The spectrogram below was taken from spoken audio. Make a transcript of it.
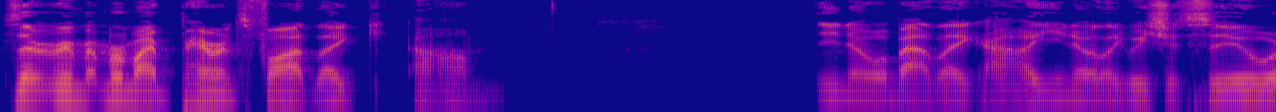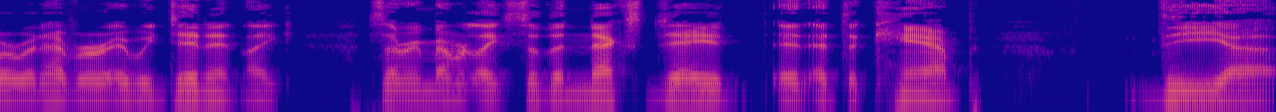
so I remember my parents fought like um you know about like ah you know like we should sue or whatever and we didn't like so I remember like so the next day at, at the camp the uh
